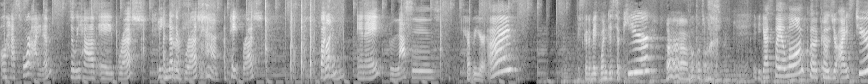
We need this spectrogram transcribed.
oh, has four items. So we have a brush, Paint another brush. brush, a paintbrush, button, Button. and a Glasses. cover your eyes. He's gonna make one disappear. Ah, don't touch me. If you guys play along, close, close your eyes too.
